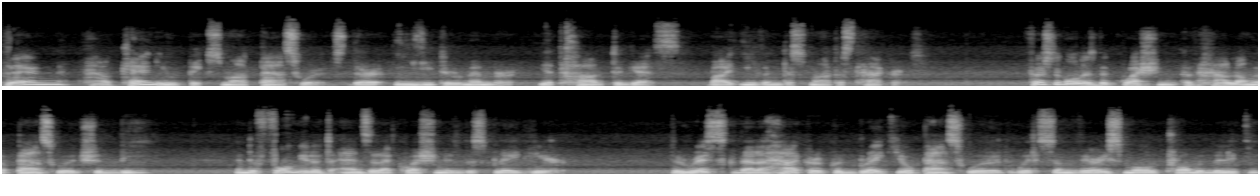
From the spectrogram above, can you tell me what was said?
Then, how can you pick smart passwords that are easy to remember yet hard to guess by even the smartest hackers? First of all is the question of how long a password should be, and the formula to answer that question is displayed here. The risk that a hacker could break your password with some very small probability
